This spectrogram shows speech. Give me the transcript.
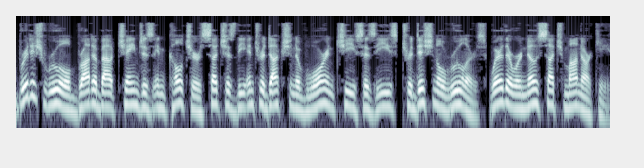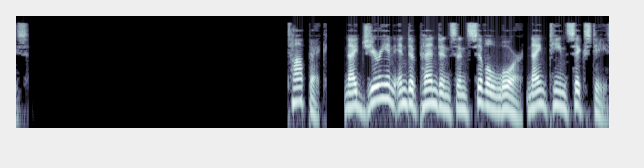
British rule brought about changes in culture such as the introduction of warrant chiefs as Eze traditional rulers where there were no such monarchies. Nigerian independence and civil war 1960s.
